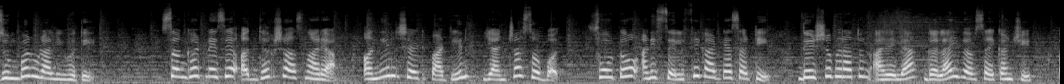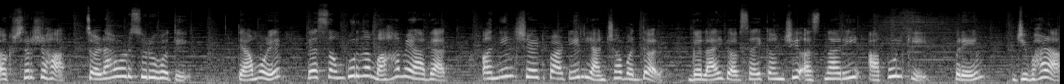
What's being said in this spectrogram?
झुंबड उडाली होती. संघटनेचे अध्यक्ष असणाऱ्या अनिल शेठ पाटील यांच्यासोबत फोटो आणि सेल्फी काढण्यासाठी देशभरातून आलेल्या गलाई व्यावसायिकांची अक्षरशः चढाओढ सुरू होती. त्यामुळे या संपूर्ण महामेळाव्यात अनिल शेठ पाटील यांच्याबद्दल गलाई व्यावसायिकांची असणारी आपुलकी प्रेम जिव्हाळा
